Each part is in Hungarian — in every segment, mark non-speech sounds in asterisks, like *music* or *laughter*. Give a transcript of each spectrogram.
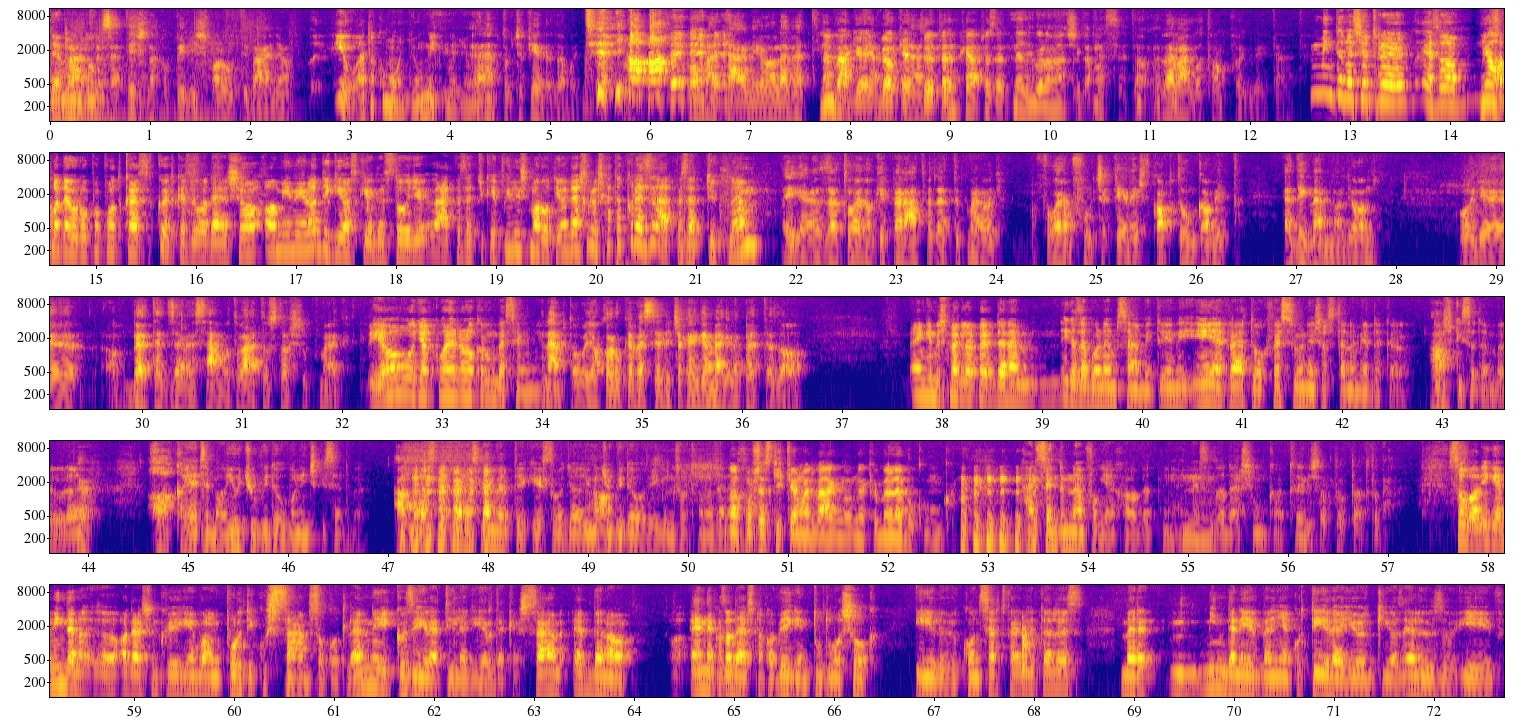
de mondom. átvezetésnek a Pilis Maróti bánya. Jó, hát akkor mondjunk, mit mondjunk. Nem tudom, csak kérdezem, hogy *laughs* kommentálni a levet. Nem vágja egybe a kettőt, nem kell vezetni egyikből a. Persze, a levágott hangfogvételt. Minden esetre ez a Ja. Szabad Európa Podcast következő adása, aminél addigi azt kérdezte, hogy átvezetjük egy Pilis Maróti adásról, és hát akkor ezzel átvezettük, nem? Igen, ezzel tulajdonképpen átvezettük, mert hogy olyan furcsa kérést kaptunk, amit eddig nem nagyon, hogy a betett zeneszámot változtassuk meg. Ja, hogy akkor erről akarunk beszélni. Nem tudom, hogy akarunk-e beszélni, csak engem meglepett ez a... Engem is meglepett, de nem, igazából nem számít. Én ilyenek rá tudok feszülni, és aztán nem érdekel. Aha. És kiszedem belőle. Ja. Halka jegyzem meg, a YouTube videóban nincs kiszedve. Ah. Mert azt, mert azt nem vették észre, hogy a YouTube Aha. videó végén is ott van a zene. Na, most ezt ki kell majd vágnod, mert lebukunk. Hát szerintem nem fogják hallgatni ezt az adásunkat. Én is attól tartok. Szóval igen, minden adásunk végén valami politikus szám szokott lenni, közéletileg érdekes szám. Ebben a, a, ennek az adásnak a végén tudósok élő koncertfelvétel lesz, mert minden évben ilyenkor télen jön ki az előző év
